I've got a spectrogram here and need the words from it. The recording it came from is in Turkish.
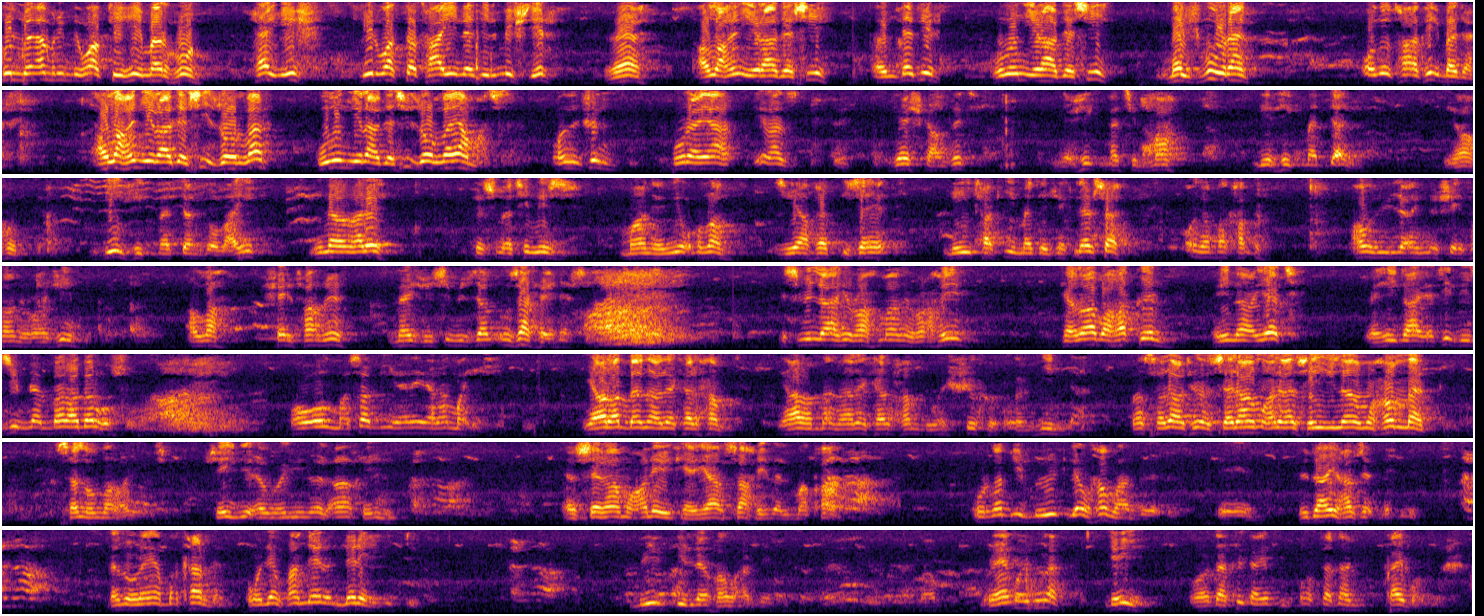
Kullu emrin bi vaktihi merhun. Her iş bir vakte tayin edilmiştir ve Allah'ın iradesi öndedir. Kulun iradesi mecburen onu takip eder. Allah'ın iradesi zorlar, kulun iradesi zorlayamaz. Onun için buraya biraz geç kaldık. Ne hikmetin ma bir hikmetten yahut bin hikmetten dolayı binaenaleyh kısmetimiz manevi olan ziyafet bize neyi takdim edeceklerse ona bakalım. Euzubillahimineşşeytanirracim. Allah şeytanı meclisimizden uzak eylesin. Amin. Bismillahirrahmanirrahim. Cenab-ı Hakk'ın inayet ve hidayeti bizimle beraber olsun. Amin. O olmasa bir yere yaramayız. Ya Rabbena lekel hamd. Ya Rabbena lekel hamd ve şükür ve minna. Ve salatu ve selamu ala seyyidina Muhammed sallallahu aleyhi ve sellem. Seyyid-i evvelin vel ahirin. Esselamu aleyke ya sahibel makam. Orada bir büyük levha vardı. E, Hüdayi Hazretleri'nin. Ben oraya bakardım. O levha nere, nereye gitti? Büyük bir levha vardı. Buraya koydular. Değil. Oradaki kayıp ortadan kaybolmuş.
